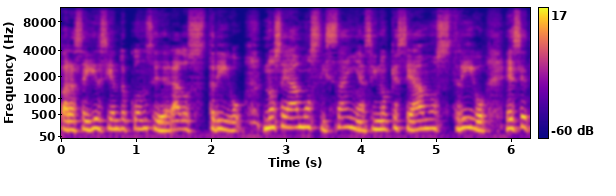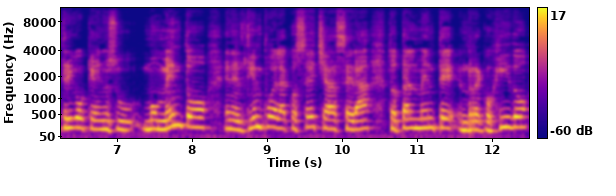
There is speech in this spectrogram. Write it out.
para seguir siendo considerados trigo. No seamos cizaña, sino que seamos trigo, ese trigo que en su momento, en el tiempo de la cosecha, será totalmente recogido,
